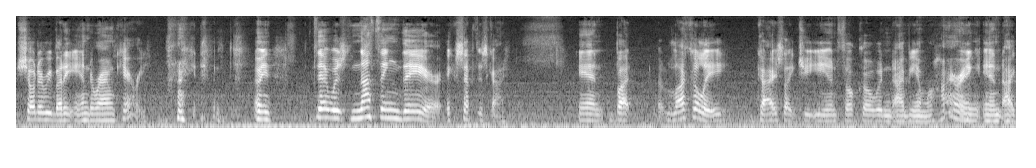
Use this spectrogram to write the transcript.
showed everybody and around Carey. Right? I mean, there was nothing there except this guy, and but luckily, guys like GE and Philco and IBM were hiring, and I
